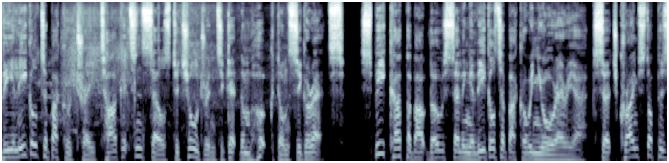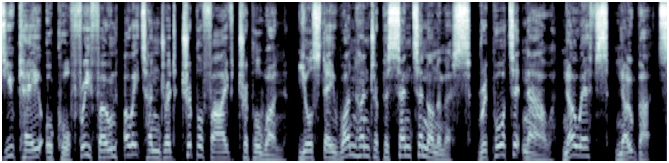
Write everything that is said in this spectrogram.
The illegal tobacco trade targets and sells to children to get them hooked on cigarettes. Speak up about those selling illegal tobacco in your area. Search Crime Stoppers UK or call free phone 0800 555 111. You'll stay 100% anonymous. Report it now. No ifs, no buts.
